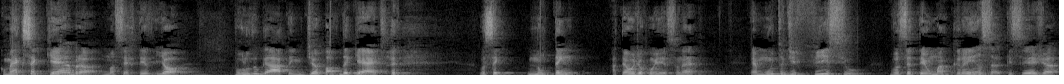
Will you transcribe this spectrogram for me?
Como é que você quebra uma certeza? E ó, pulo do gato, em jump off the cat. Você não tem, até onde eu conheço, né? É muito difícil você ter uma crença que seja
